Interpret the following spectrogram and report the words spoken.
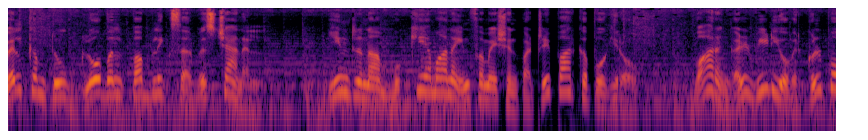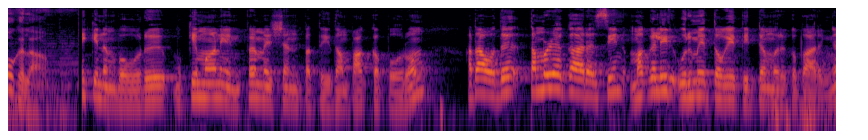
Welcome to global public service channel இன்று நாம் முக்கியமான இன்ஃபர்மேஷன் பற்றி பார்க்க போகிறோம். வாரங்கள் வீடியோவிற்குள் போகலாம். இன்னைக்கு நம்ம ஒரு முக்கியமான இன்ஃபர்மேஷன் பற்றி தான் பார்க்க போகிறோம் அதாவது தமிழக அரசின் மகளிர் உரிமை தொகை திட்டம் இருக்கு பாருங்க.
